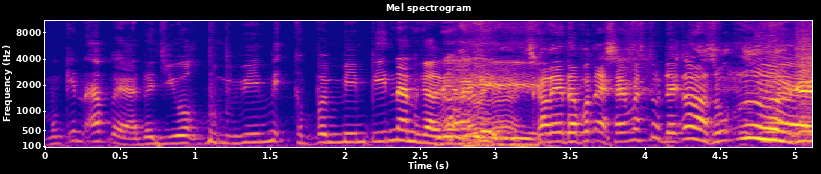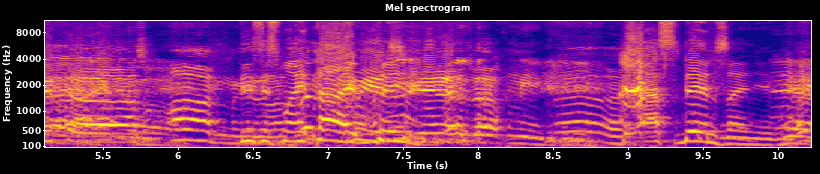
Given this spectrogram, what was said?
mungkin apa ya ada jiwa kepemimpi- kepemimpinan kali ya. Oh, Jadi, iya. Sekali dapat SMS tuh Deka langsung uh gitu, langsung on. This gitu. is my time. Gitu. Nih gitu. Last dance aja. Oh,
